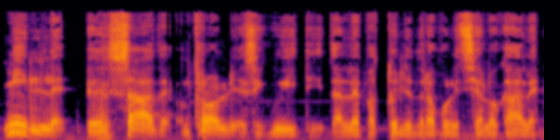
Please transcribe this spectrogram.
mille, pensate, controlli eseguiti dalle pattuglie della polizia locale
